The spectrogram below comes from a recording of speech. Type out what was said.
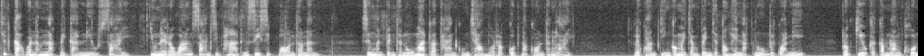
ฉันกะว่าน้ำหนักในการเหนี่ยวสายอยู่ในระหว่าง 35-40 ปอนด์เท่านั้น ซึ่งมันเป็นธนูมาตรฐานของชาวมรกรนครทั้งหลาย และความจริงก็ไม่จำเป็นจะต้องให้หนักหน่วงไปกว่านี้ เพราะเกี่ยวกับกำลังคน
